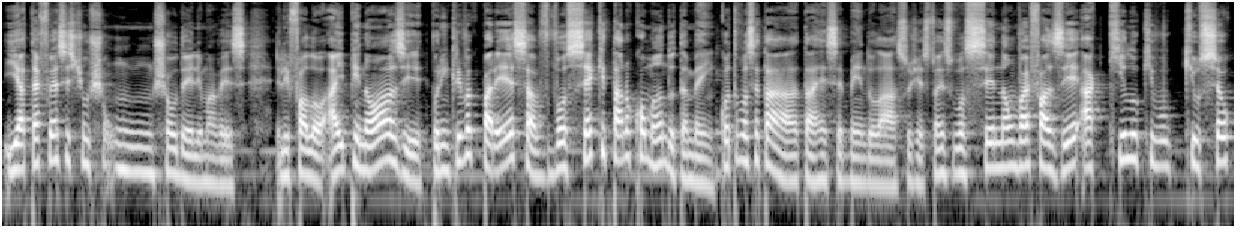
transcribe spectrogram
e até fui assistir um show, um show dele uma vez. Ele falou: a hipnose, por incrível que pareça, você que tá no comando também. Enquanto você tá, tá recebendo lá sugestões, você não vai fazer aquilo que, que o seu.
